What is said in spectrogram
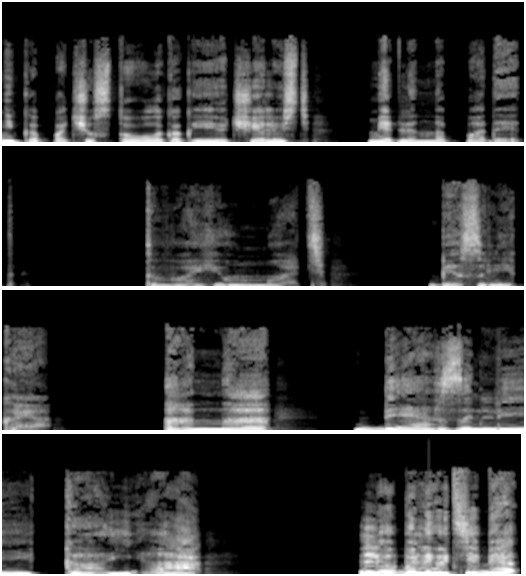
Ника почувствовала, как ее челюсть медленно падает. «Твою мать! Безликая! Она безликая! Люблю тебя!»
